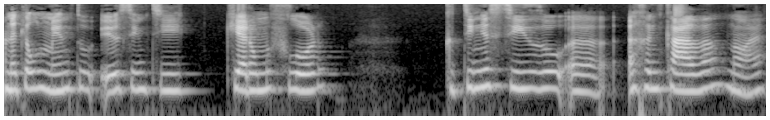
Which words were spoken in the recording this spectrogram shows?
naquele momento, eu senti que era uma flor que tinha sido uh, arrancada, não é?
